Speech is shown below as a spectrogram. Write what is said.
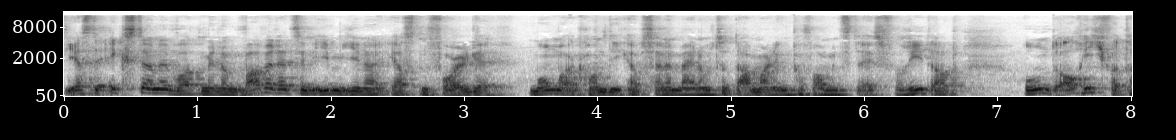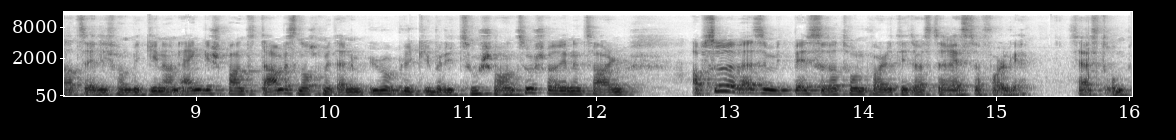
Die erste externe Wortmeldung war bereits in eben jener ersten Folge. Momo Akondi gab seine Meinung zur damaligen Performance der Ried ab. Und auch ich war tatsächlich von Beginn an eingespannt, damals noch mit einem Überblick über die Zuschauer- und Zuschauerinnenzahlen, absurderweise mit besserer Tonqualität als der Rest der Folge. Sei es drum.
